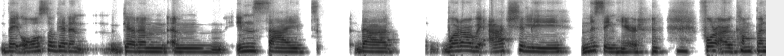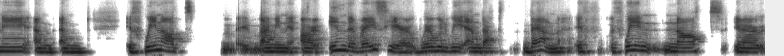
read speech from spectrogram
They also get an get an, an insight that what are we actually missing here for our company? And and if we not i mean are in the race here where will we end up then? If if we not you know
